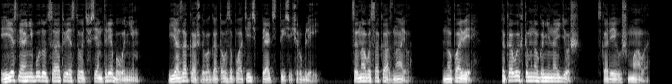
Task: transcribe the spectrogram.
И если они будут соответствовать всем требованиям, я за каждого готов заплатить пять тысяч рублей. Цена высока, знаю. Но поверь, таковых ты много не найдешь. Скорее уж мало.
